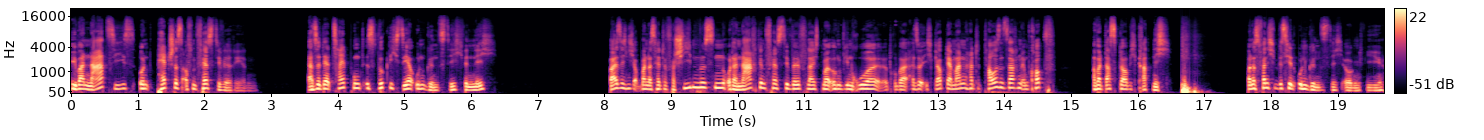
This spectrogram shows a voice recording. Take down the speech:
über Nazis und Patches auf dem Festival reden. Also der Zeitpunkt ist wirklich sehr ungünstig, finde ich. Weiß ich nicht, ob man das hätte verschieben müssen oder nach dem Festival vielleicht mal irgendwie in Ruhe drüber. Also ich glaube, der Mann hatte tausend Sachen im Kopf, aber das glaube ich gerade nicht. Und das fand ich ein bisschen ungünstig irgendwie.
